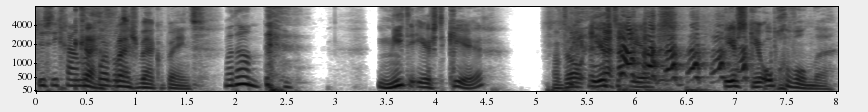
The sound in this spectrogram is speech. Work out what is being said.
Dus die gaan Ik krijg een bijvoorbeeld... flashback opeens. Wat dan? Niet de eerste keer, maar wel eerste keer, eerste keer opgewonden.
